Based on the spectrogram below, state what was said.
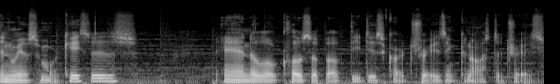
Then we have some more cases and a little close up of the discard trays and canasta trays.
